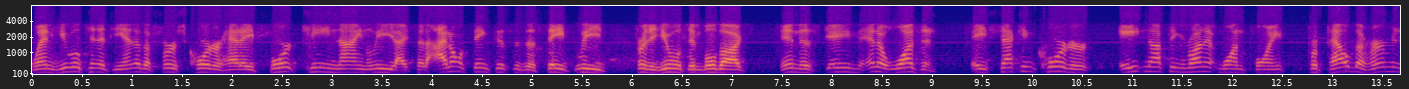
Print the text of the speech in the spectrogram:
when Heuvelton at the end of the first quarter had a 14-9 lead. I said, I don't think this is a safe lead for the Heuvelton Bulldogs in this game, and it wasn't. A second quarter, 8 nothing run at one point, propelled the Hermon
